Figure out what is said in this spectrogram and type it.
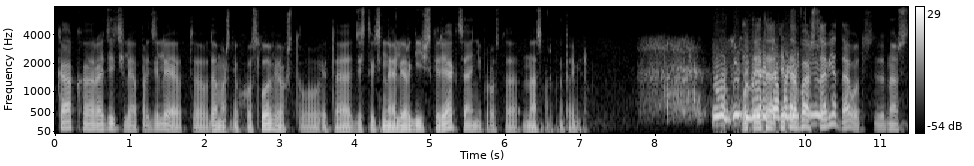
Как родители определяют э, в домашних условиях, что это действительно аллергическая реакция, а не просто насморк, например? Ну, вот это, это ваш совет, да, вот нас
